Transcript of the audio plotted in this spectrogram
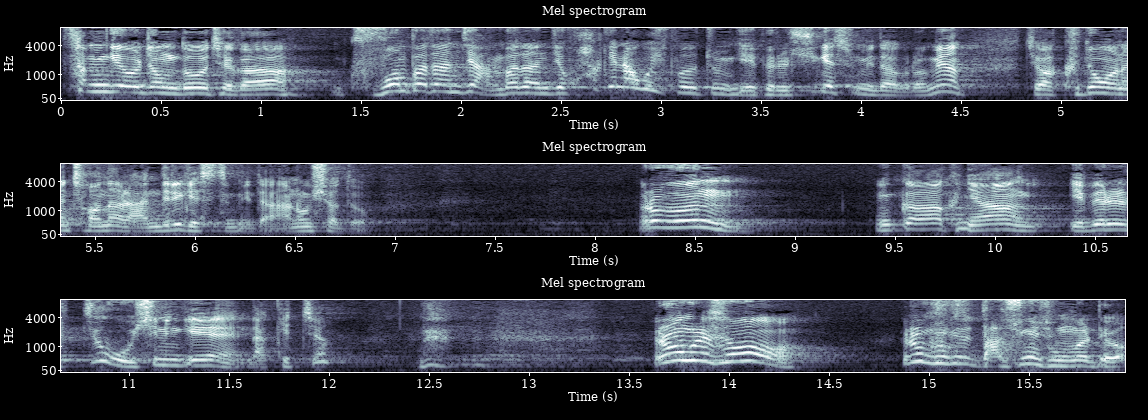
3개월 정도 제가 구원받았는지 안 받았는지 확인하고 싶어서 좀 예배를 쉬겠습니다. 그러면 제가 그동안은 전화를 안 드리겠습니다. 안 오셔도. 여러분, 그러니까 그냥 예배를 쭉 오시는 게 낫겠죠? 여러분, 그래서, 여러분, 그래서 나중에 정말 내가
